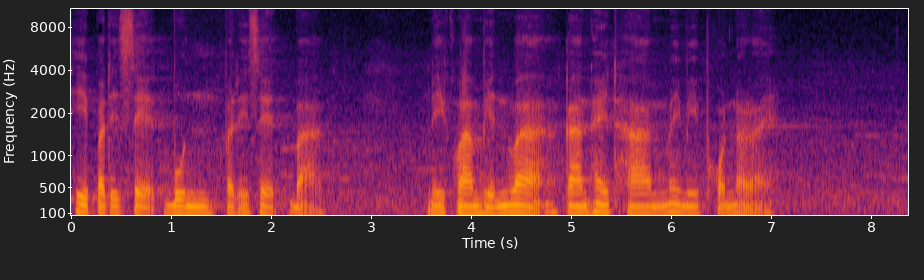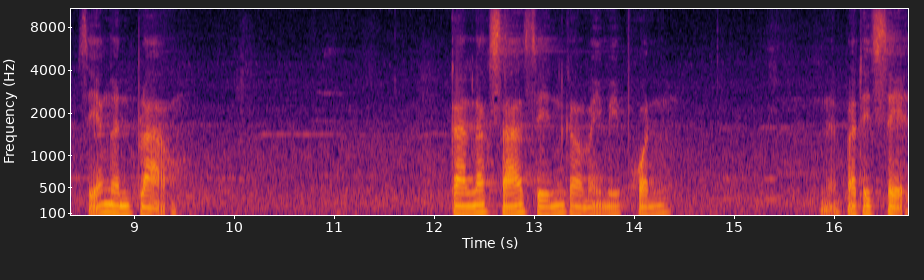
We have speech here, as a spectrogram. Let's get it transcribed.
ที่ปฏิเสธบุญปฏิเสธบาปมีความเห็นว่าการให้ทานไม่มีผลอะไร เสียเงินเปล่า การรักษาศีลก็ไม่มีผล ปฏิเสธ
